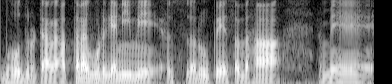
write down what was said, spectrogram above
බොහෝදුරට අර අත්තරංගුට ගැනීමේ ස්වරූපය සඳහා මේ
